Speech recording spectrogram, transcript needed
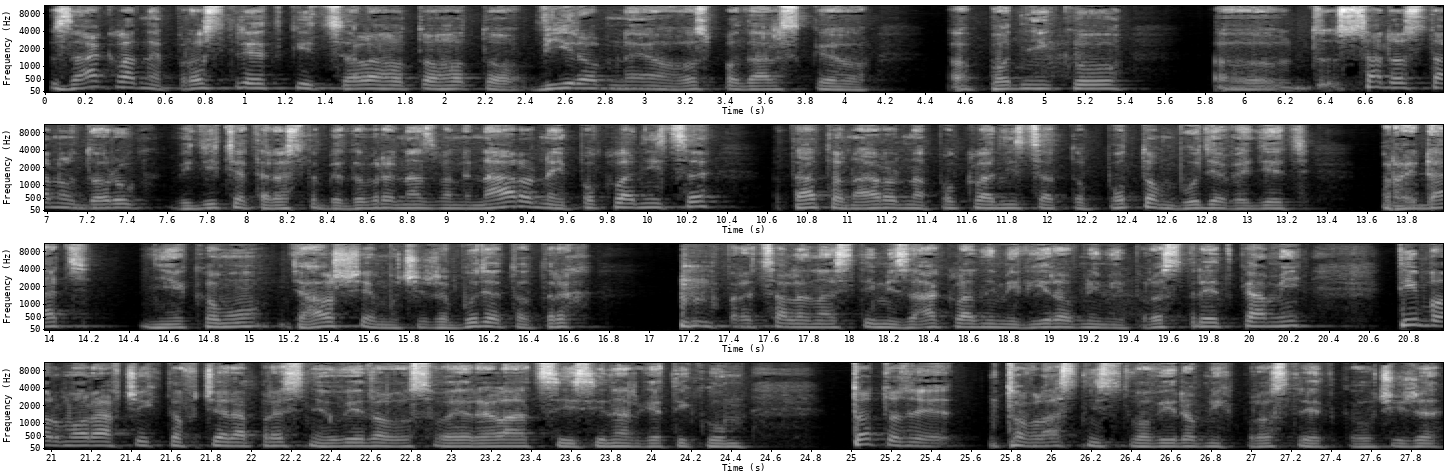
základné prostriedky celého tohoto výrobného hospodárskeho eh, podniku sa dostanú do rúk, vidíte, teraz to bude dobre nazvané, národnej pokladnice a táto národná pokladnica to potom bude vedieť predať niekomu ďalšiemu. Čiže bude to trh predsa len aj s tými základnými výrobnými prostriedkami. Tibor Moravčík to včera presne uviedol vo svojej relácii Synergeticum. Toto je to vlastníctvo výrobných prostriedkov, čiže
